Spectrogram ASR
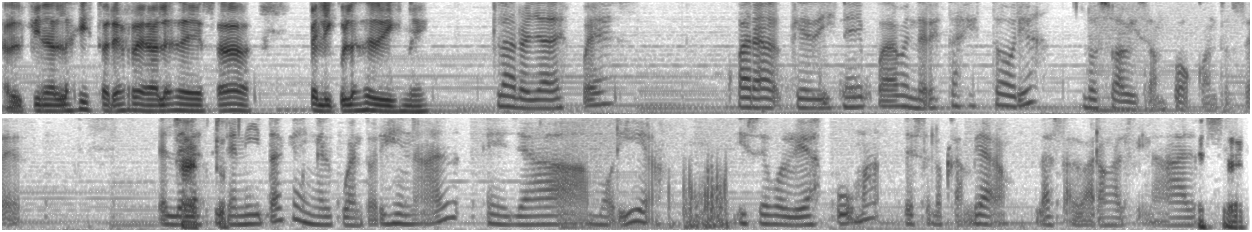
Al final las historias reales de esas películas de Disney. Claro, ya después, para que Disney pueda vender estas historias, lo suaviza un poco. Entonces, el de Exacto. la sirenita, que en el cuento original ella moría y se volvía espuma, eso lo cambiaron. La salvaron al final. Exacto.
